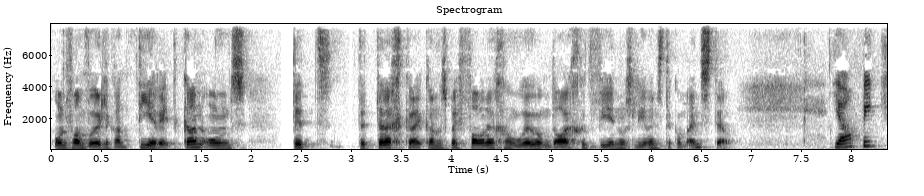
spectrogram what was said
onverantwoordelik hanteer het, kan ons dit dit terugkry. Kan ons by Vader gaan hoor om daai goed weer in ons lewens te kom instel. Ja, Piet,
